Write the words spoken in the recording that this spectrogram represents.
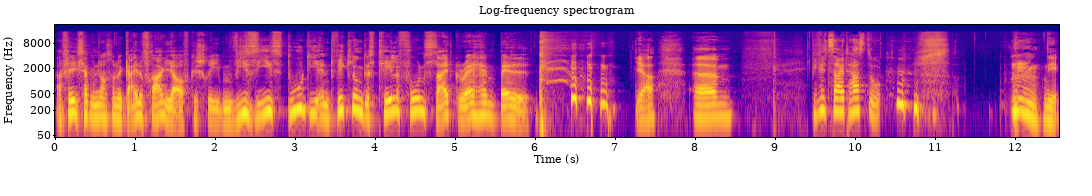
Ah, Felix hat mir noch so eine geile Frage hier aufgeschrieben. Wie siehst du die Entwicklung des Telefons seit Graham Bell? ja. Ähm, wie viel Zeit hast du? nee,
